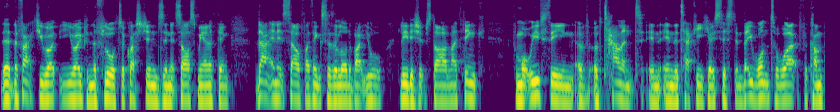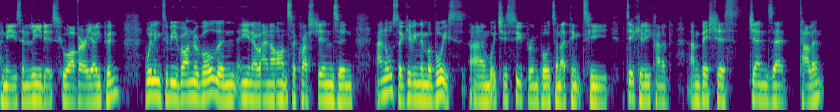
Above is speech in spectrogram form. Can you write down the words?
the, the fact you you open the floor to questions and it's ask me anything that in itself, I think says a lot about your leadership style, and I think from what we've seen of, of talent in, in the tech ecosystem, they want to work for companies and leaders who are very open, willing to be vulnerable and, you know, and answer questions and, and also giving them a voice, um, which is super important, I think, to particularly kind of ambitious Gen Z talent.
